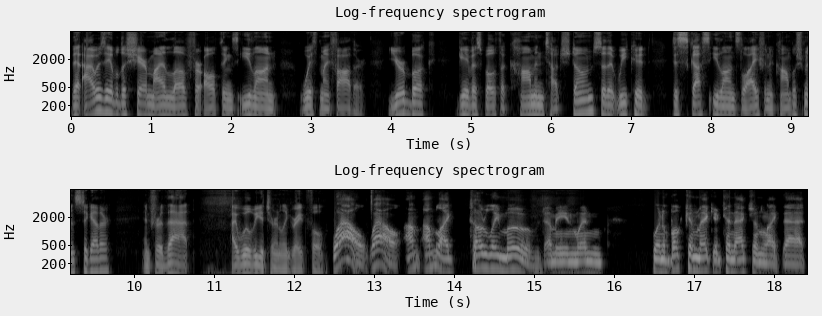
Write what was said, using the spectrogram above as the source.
that I was able to share my love for all things Elon with my father. Your book gave us both a common touchstone so that we could discuss Elon's life and accomplishments together. And for that, I will be eternally grateful. Wow, wow. I'm I'm like totally moved. I mean, when when a book can make a connection like that,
